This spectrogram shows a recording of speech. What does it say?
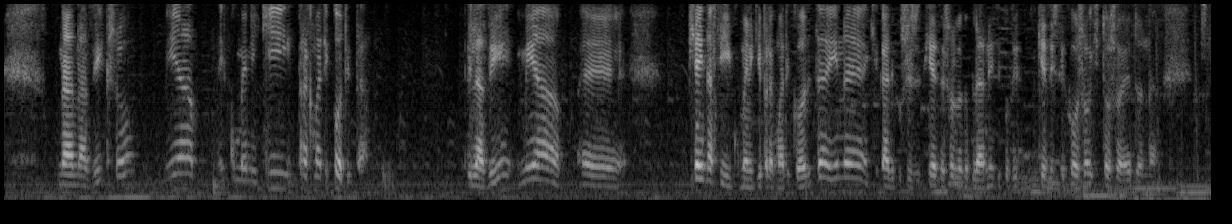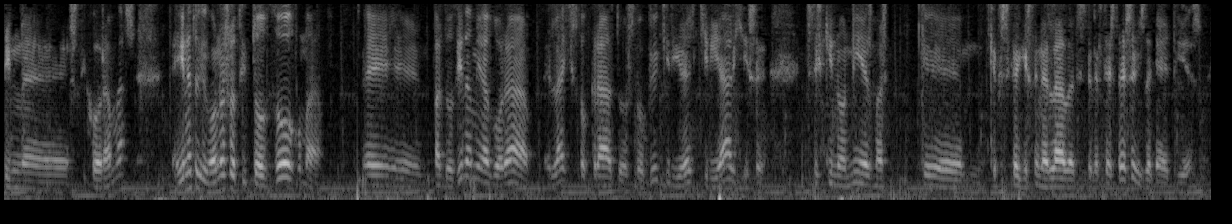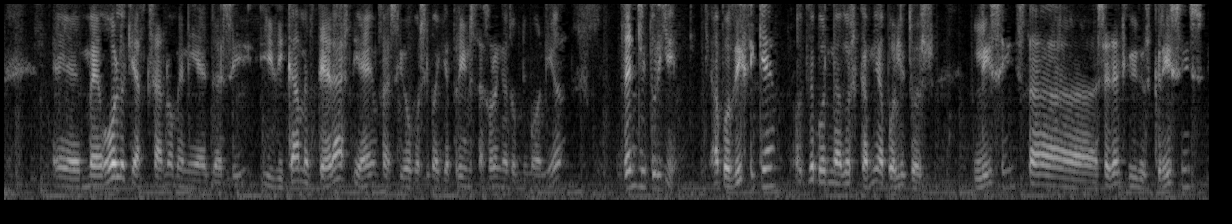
να αναδείξω μια οικουμενική πραγματικότητα. Δηλαδή, μια, ε, ποια είναι αυτή η οικουμενική πραγματικότητα, είναι και κάτι που συζητιέται σε όλο τον πλανήτη που, και δυστυχώς όχι τόσο έντονα στην, ε, στη χώρα μας, είναι το γεγονός ότι το δόγμα ε, παντοδύναμη αγορά, ελάχιστο κράτος, το οποίο κυριάρχησε στις κοινωνίες μας και, και φυσικά και στην Ελλάδα τις τελευταίες τέσσερις δεκαετίες, ε, με όλο και αυξανόμενη ένταση, ειδικά με τεράστια έμφαση, όπως είπα και πριν, στα χρόνια των μνημονίων, δεν λειτουργεί. Αποδείχθηκε ότι δεν μπορεί να δώσει καμία απολύτως λύση στα, σε τέτοιου είδους κρίσεις.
